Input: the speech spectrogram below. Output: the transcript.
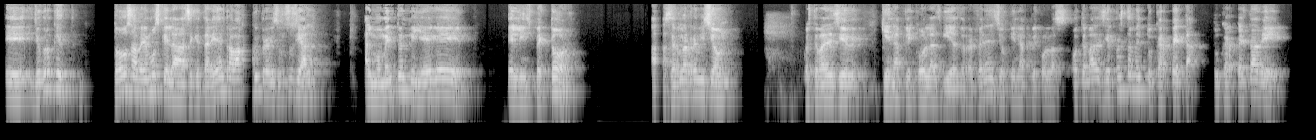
eh, yo creo que todos sabemos que la Secretaría del Trabajo y Previsión Social, al momento en que llegue el inspector a hacer la revisión, pues te va a decir quién aplicó las guías de referencia o quién aplicó las, o te va a decir, préstame tu carpeta, tu carpeta de,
